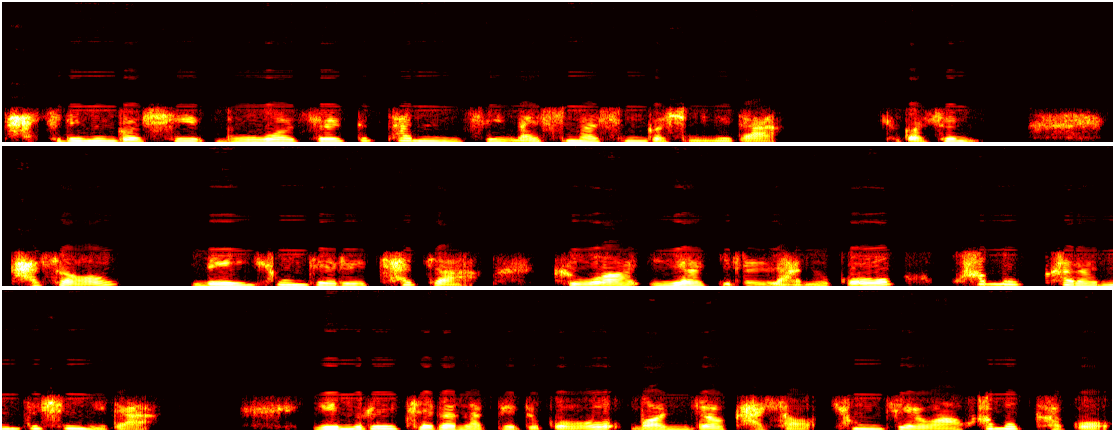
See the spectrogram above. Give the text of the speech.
다스리는 것이 무엇을 뜻하는지 말씀하신 것입니다. 그것은 가서 내 형제를 찾아 그와 이야기를 나누고 화목하라는 뜻입니다. 예물을 재단 앞에 두고 먼저 가서 형제와 화목하고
